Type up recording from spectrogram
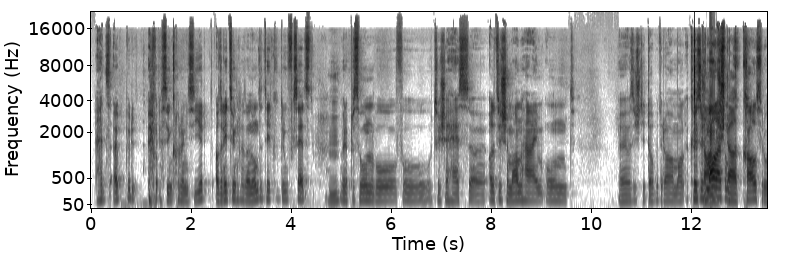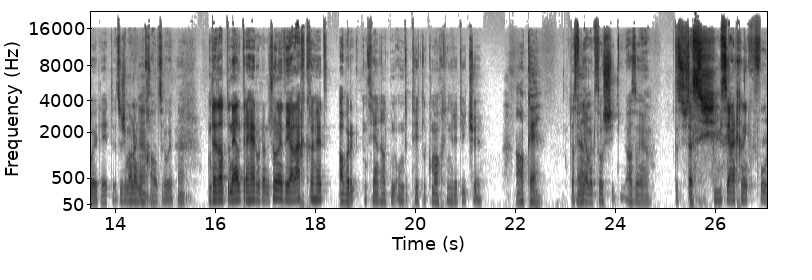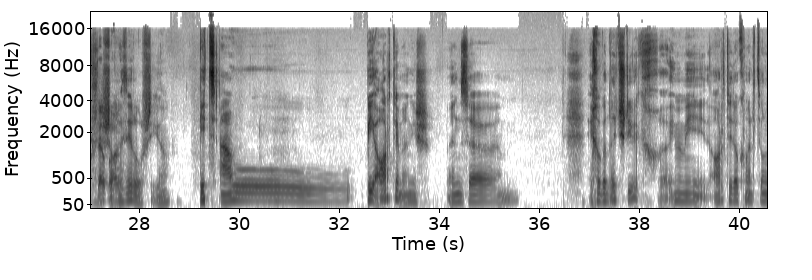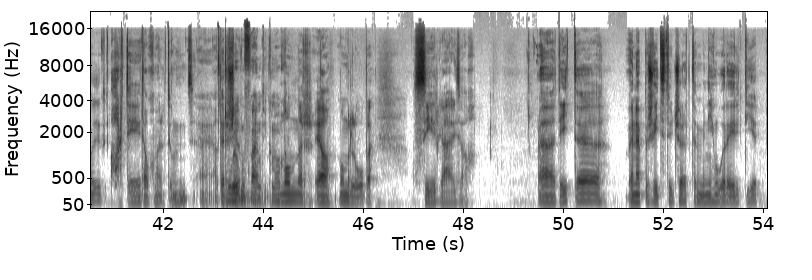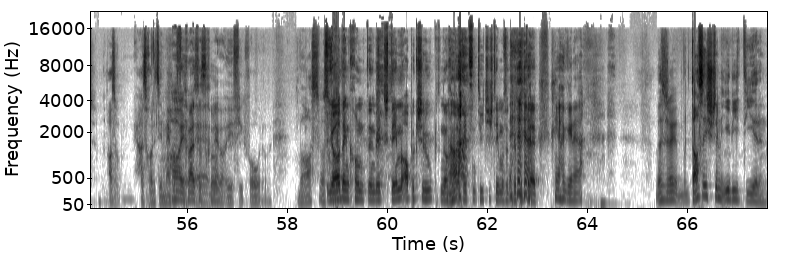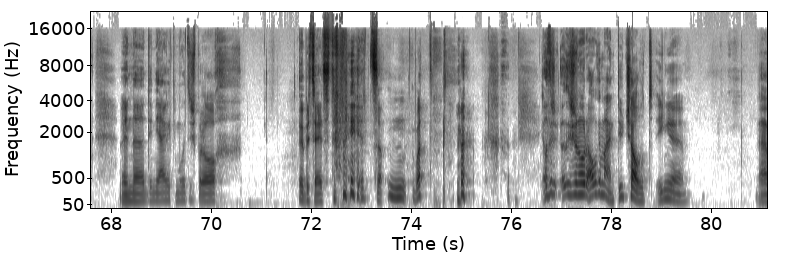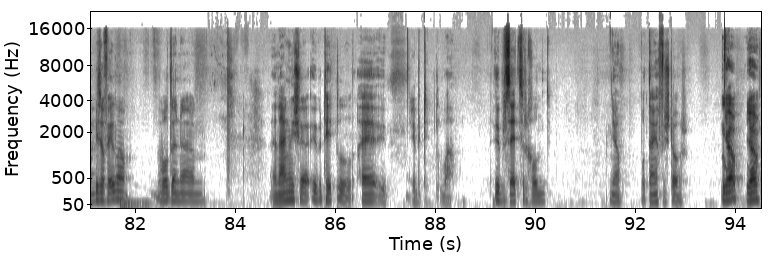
hat es jemand synchronisiert, also nicht synchronisiert, sondern einen Untertitel draufgesetzt, Mhm. über eine Person, die von zwischen Hessen, oder zwischen Mannheim und äh, was ist dort oben dran? Man, zwischen Mannheim und. Karlsruhe dort, zwischen Mannheim und Karlsruhe. Und dort hat ein älterer Herr, der dann schon einen Dialekt gehabt hat, aber sie haben halt einen Untertitel gemacht in einer deutschen. Okay. Das finde Ja. ich auch lustig. Also ja, das ist, Das das ist- uns eigentlich nicht Schon vorstellbar. sehr lustig, ja. Gibt es auch bei Arte manchmal, wenn es. ähm, ich habe gerade letzte Woche äh, immer mehr Arte-Dokumentationen wieder gesehen. Arte-Dokumentation. Äh, an der Sehr aufwendig gemacht. Muss man, ja, muss man loben. Sehr geile Sache. Äh, dort, äh, wenn jemand Schweizerdeutsch redet, dann bin ich hure irritiert. Also, ja, es kommt jetzt nicht mega, Aha, ich weiss, was äh, kommt. mega häufig vor. Aber was? Was Ja, dann kommt, dann wird die Stimme abgeschraubt und nachher wird es eine deutsche Stimme, die so drüber tritt. ja, genau. Das ist, wirklich- das ist dann irritierend, wenn äh, deine eigene Muttersprache übersetzt wird. So, mm, what? ja, das, ist- das ist ja nur allgemein. Deutsch halt. Irgendwie, äh, bei so Filmen, wo dann ähm, ein englischer Übertitel, äh, Übertitel, wow, Übersetzer kommt. Ja, wo du eigentlich verstehst. Ja, ja.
